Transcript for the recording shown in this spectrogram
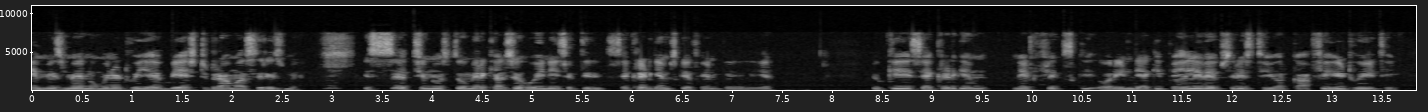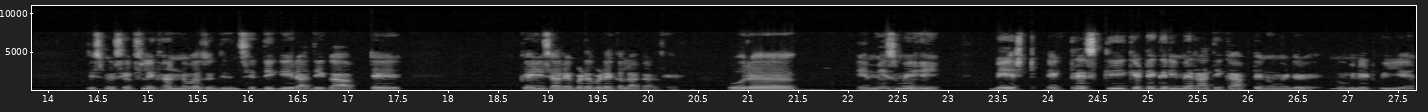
Emmys में नॉमिनेट हुई है बेस्ट ड्रामा सीरीज़ में। इससे अच्छी न्यूज़ तो मेरे ख्याल से हो ही नहीं सकती सेक्रेट गेम्स के फ़ैन के लिए। क्योंकि सेक्रेट गेम नेटफ्लिक्स की और इंडिया की पहली वेब सीरीज़ थी और काफ़ी हिट हुई थी, जिसमें सैफ अली खान नवाजुद्दीन सिद्दीकी राधिका आप्टे कई सारे बड़े बड़े कलाकार थे। और एमीज में ही बेस्ट एक्ट्रेस की कैटेगरी में राधिका आप्टे नॉमिनेट हुई है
